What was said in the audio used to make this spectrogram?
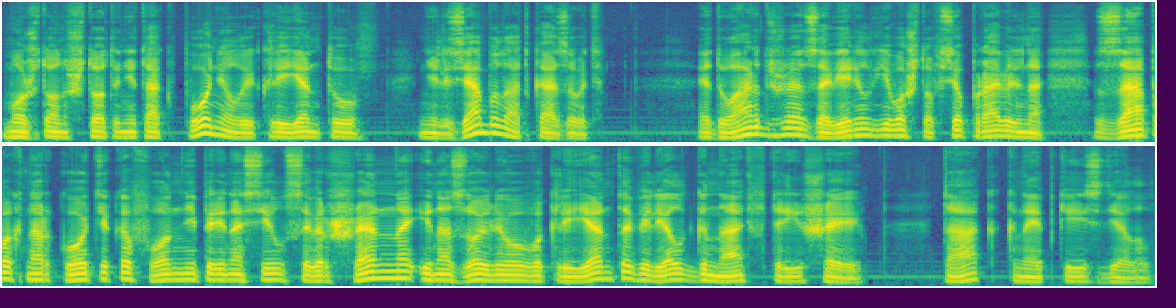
Может, он что-то не так понял, и клиенту нельзя было отказывать. Эдуард же заверил его, что все правильно. Запах наркотиков он не переносил совершенно и назойливого клиента велел гнать в три шеи. Так Кнепки и сделал.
